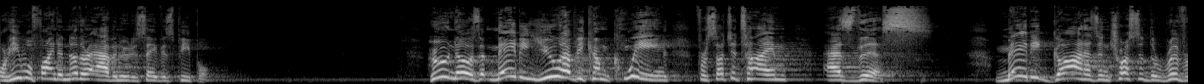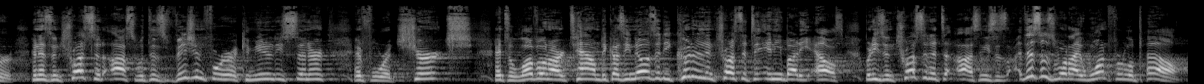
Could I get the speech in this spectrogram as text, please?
or he will find another avenue to save his people. Who knows that maybe you have become queen for such a time as this. Maybe God has entrusted the river and has entrusted us with this vision for a community center and for a church and to love on our town because he knows that he couldn't entrust it to anybody else, but he's entrusted it to us. And he says, This is what I want for Lapel.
